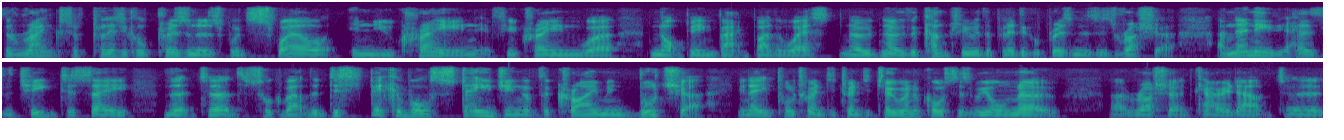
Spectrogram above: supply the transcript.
the ranks of political prisoners would swell in Ukraine if Ukraine were not being backed by the West. No, no, the country with the political prisoners is Russia. And then he has the cheek to say that uh, to talk about the despicable staging of the crime in Bucha in April 2022, when, of course, as we all know, uh, Russia had carried out uh,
